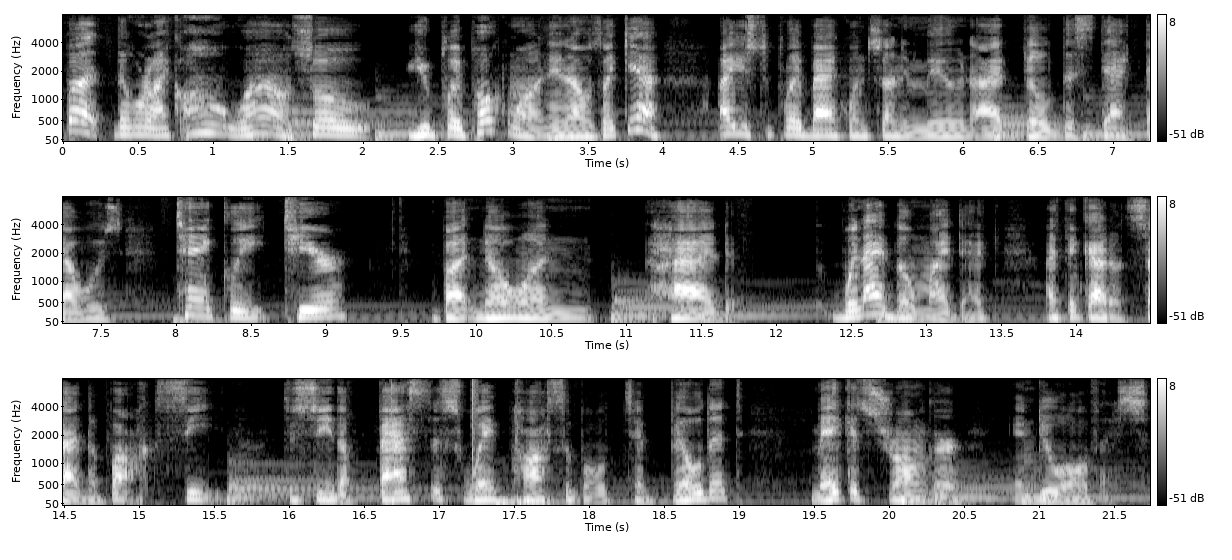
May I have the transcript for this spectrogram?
But they were like, "Oh wow, so you play Pokemon?" And I was like, "Yeah, I used to play back when Sun and Moon. I built this deck that was technically tier, but no one had. When I built my deck, I think out outside the box, see to see the fastest way possible to build it, make it stronger, and do all this.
